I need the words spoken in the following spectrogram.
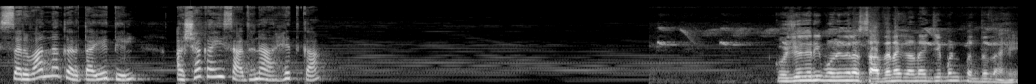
सर्वांना करता येतील अशा काही साधना आहेत का? कोजागिरी पौर्णिमेला साधना करण्याची पण पद्धत आहे.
